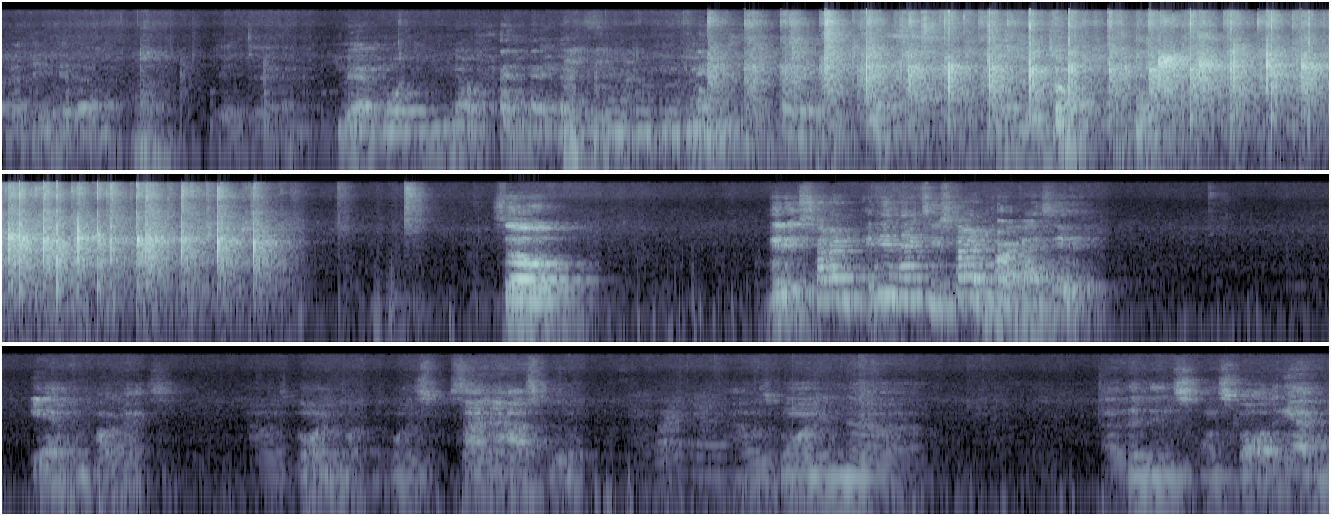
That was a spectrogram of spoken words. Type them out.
And I think that, uh, that uh, you have more than you know. That's real talk. So, did it start? It didn't actually start in Park Heights, did it? Yeah, I'm from Park Heights. I was born in Park. I was born in Sinai Hospital. I was born in. Uh, I lived in on Spaulding Avenue.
